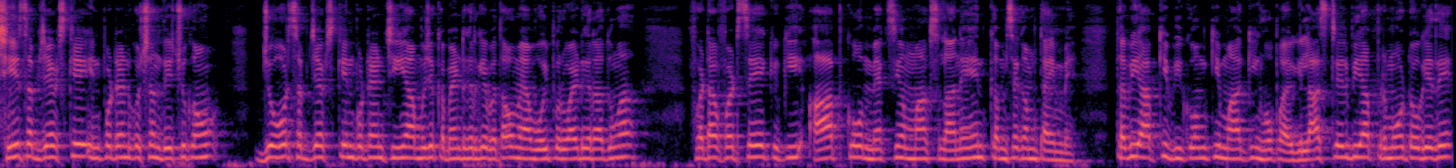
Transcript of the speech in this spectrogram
छः सब्जेक्ट्स के इंपॉर्टेंट क्वेश्चन दे चुका हूँ। जो और सब्जेक्ट्स के इंपॉर्टेंट चाहिए, आप मुझे कमेंट करके बताओ, मैं वही प्रोवाइड करा दूँगा। फटाफट से, क्योंकि आपको मैक्सिमम मार्क्स लाने हैं कम से कम टाइम में। तभी आपकी बी की मार्किंग हो पाएगी। लास्ट ईयर भी आप प्रमोट हो गए थे,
